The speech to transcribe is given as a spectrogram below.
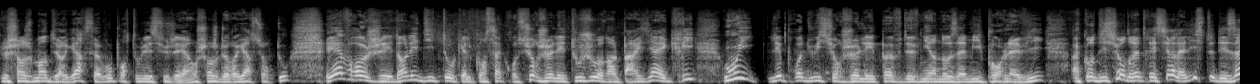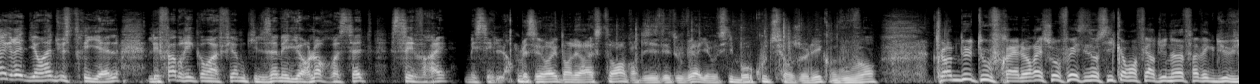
le changement du regard, ça vaut pour tous les sujets. hein. On change de regard sur tout. Et Ève Roger, dans l'édito qu'elle consacre au surgelé, toujours dans le Parisien, écrit Oui, les produits surgelés peuvent devenir nos amis pour la vie, à condition de rétrécir la liste des ingrédients industriels. Les fabricants affirment qu'ils améliorent leurs recettes. C'est vrai, mais c'est lent. Mais c'est vrai que dans les restaurants, quand ils étaient ouverts, il y a aussi beaucoup de surgelés qu'on vous vend comme du tout frais. Le réchauffé, c'est aussi comment faire du neuf avec du vieux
